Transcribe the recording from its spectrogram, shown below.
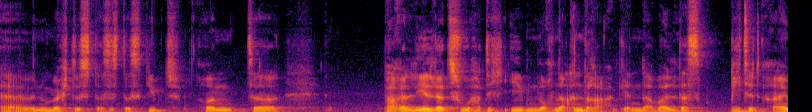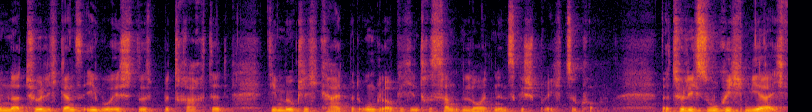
äh, wenn du möchtest, dass es das gibt. Und äh, parallel dazu hatte ich eben noch eine andere Agenda, weil das bietet einem natürlich ganz egoistisch betrachtet die Möglichkeit, mit unglaublich interessanten Leuten ins Gespräch zu kommen. Natürlich suche ich mir, ich,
